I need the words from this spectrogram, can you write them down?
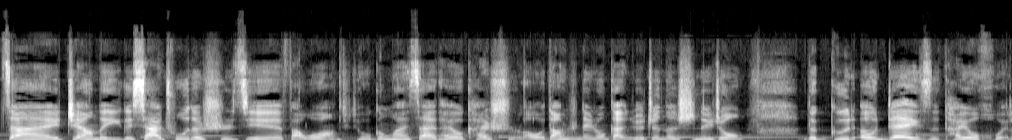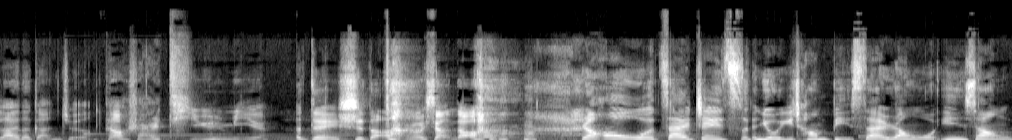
在这样的一个夏初的时节，法国网球公开赛它又开始了。我当时那种感觉真的是那种 the good old days，它又回来的感觉。潘老师还是体育迷，呃，对，是的。没有想到，然后我在这次有一场比赛让我印象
